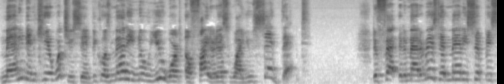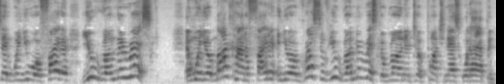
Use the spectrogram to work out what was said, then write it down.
Manny didn't care what you said because Manny knew you weren't a fighter. That's why you said that. The fact of the matter is that Manny simply said when you were a fighter, you run the risk. And when you're my kind of fighter and you're aggressive, you run the risk of running into a punch and that's what happened.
